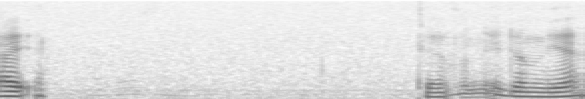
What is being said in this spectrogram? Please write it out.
Ne. Ay, telefon neydi onun ya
